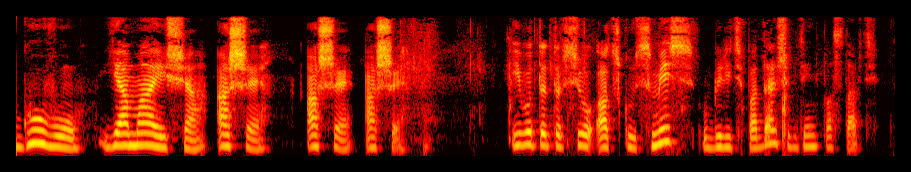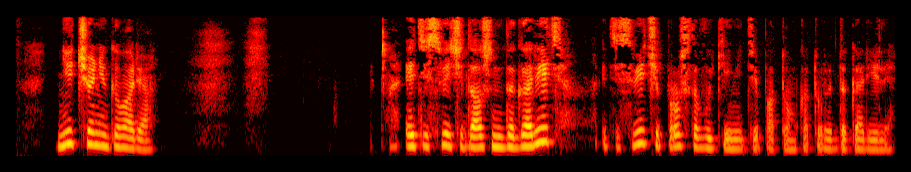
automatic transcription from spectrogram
nguvu я маиша, аше, аше, аше. И вот это всю адскую смесь уберите подальше, где-нибудь поставьте. Ничего не говоря. Эти свечи должны догореть. Эти свечи просто выкинете потом, которые догорели.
